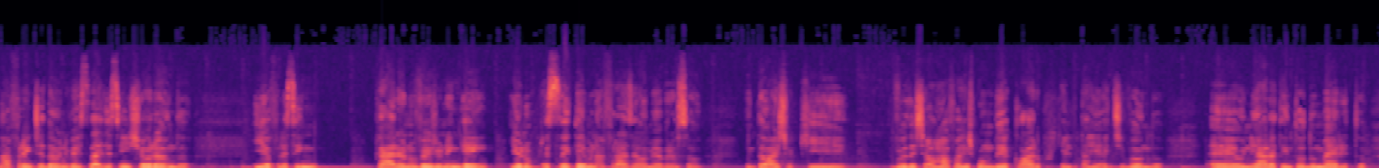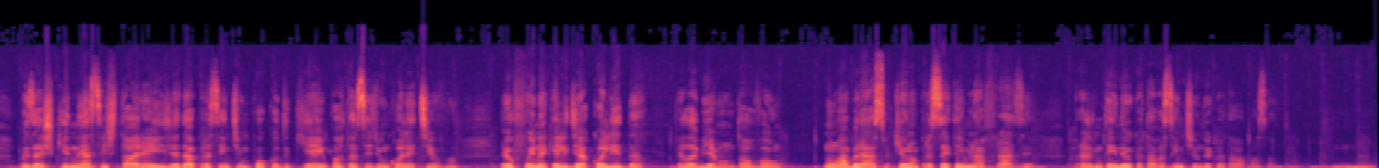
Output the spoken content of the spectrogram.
na frente da universidade, assim, chorando. E eu falei assim, cara, eu não vejo ninguém. E eu não precisei terminar a frase, ela me abraçou. Então acho que vou deixar o Rafa responder, claro, porque ele está reativando. É, o Niara tem todo o mérito, mas acho que nessa história aí já dá para sentir um pouco do que é a importância de um coletivo. Eu fui naquele dia acolhida pela Bia Montalvão, num abraço que eu não precisei terminar a frase para ela entender o que eu estava sentindo e o que eu estava passando. Uhum.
